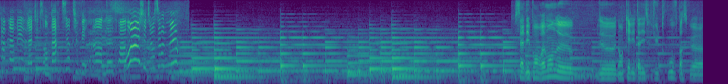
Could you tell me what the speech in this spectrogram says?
trappe la prise, là tu te sens partir, tu fais 1, 2, 3, ouais, je suis toujours sur le mur. Ça dépend vraiment de, de dans quel état d'esprit tu te trouves parce que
